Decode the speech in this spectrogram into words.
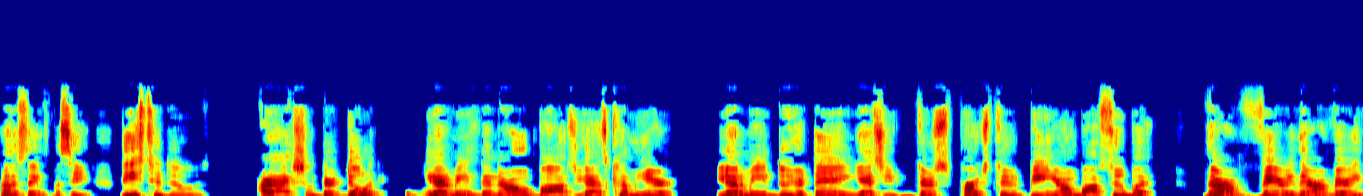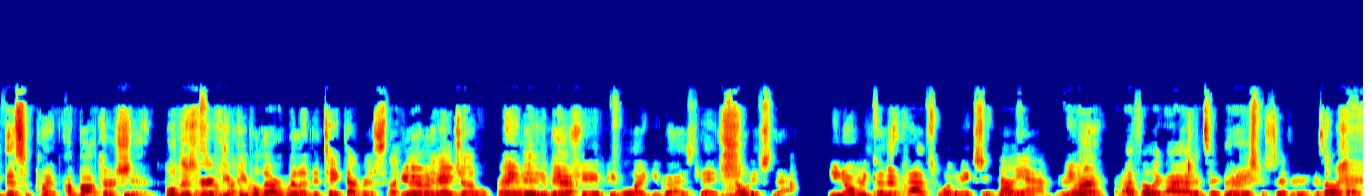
and other things. But see, these two dudes are actually, they're doing it. You know what I mean? Then their own boss. You guys come here. You know what I mean? Do your thing. Yes, you, there's perks to being your own boss too, but they are very, they are very disciplined about their shit. Well, there's very few people that are willing to take that risk like You that, know what I mean? jump. Well, Right? And It- we yeah. appreciate people like you guys that notice that, you know, because Yeah. that's what makes it Hell work. yeah. You know? Right. And I felt like I had to take that risk specifically because I was like,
